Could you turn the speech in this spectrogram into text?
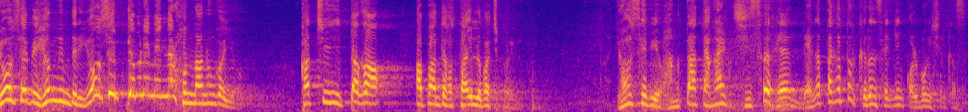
요셉의 형님들이 요셉 때문에 맨날 혼나는 거예요. 같이 있다가 아빠한테 가서 다 일러 바쳐 버리는 거예요. 요셉이 왕따 당할 짓을 해. 내가 따가또 그런 새끼는 꼴보기 싫겠어.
